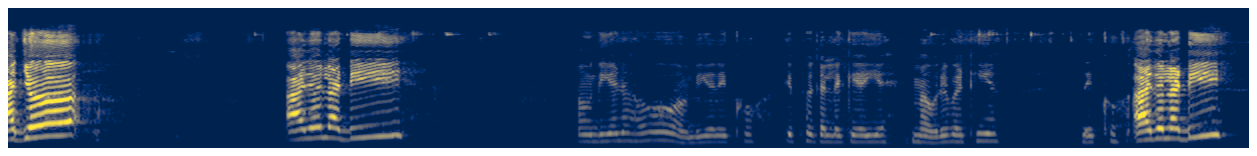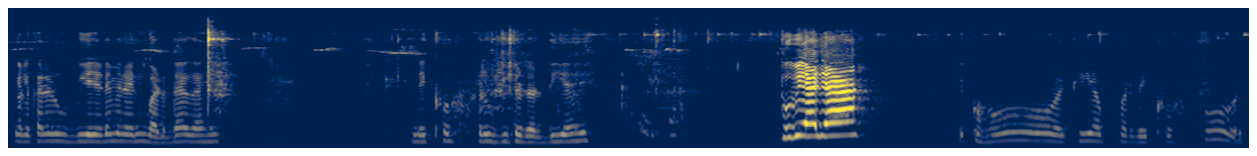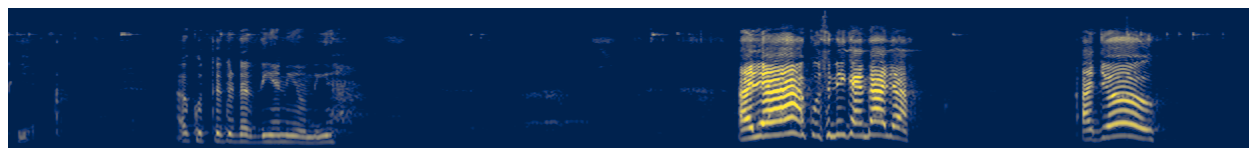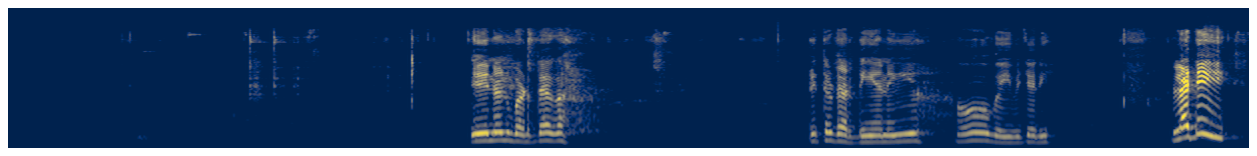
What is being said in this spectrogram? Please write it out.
ਆਜੋ ਆਜੋ ਲਾਡੀ। ਆਉਂਦੀ ਹੈ ਨਾ, ਹੋ ਆਉਂਦੀ ਹੈ, ਦੇਖੋ ਕਿੱਥੋਂ ਚੱਲ ਕੇ ਆਈ ਹੈ। ਮੈਂ ਉਰੇ ਬੈਠੀ ਆ ਦੇਖੋ। ਆਜੋ ਲਾਡੀ। ਗੱਲ ਕਰ, ਰੂਬੀ ਹੈ ਜਿਹੜਾ ਮੇਰਾ, ਇਹਨੂੰ ਵੜਦਾ ਹੈਗਾ ਇਹ। ਦੇਖੋ, ਰੂਬੀ ਤੋਂ ਡਰਦੀ ਹੈ ਇਹ। ਤੂੰ ਵੀ ਆ ਜਾ। ਇੱਕ ਹੋ ਬੈਠੀ ਆ ਉੱਪਰ, ਦੇਖੋ। ਹੋ ਬੈਠੀ ਆ ਆ ਕੁੱਤੇ ਤੋਂ ਡਰਦੀਆਂ ਨਹੀਂ ਆਉਂਦੀਆਂ। ਆ ਜਾ ਕੁਛ ਨਹੀਂ ਕਹਿੰਦਾ ਆ ਜਾ ਆਜੋ। ਇਹ ਇਹਨਾਂ ਨੂੰ ਵੜਦਾ ਹੈਗਾ। ਇਹ ਤਾਂ ਡਰਦੀਆਂ ਨਹੀਂ ਆ ਹੋ ਗਈ ਵਿਚਾਰੀ। ਲੱਡੀ!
